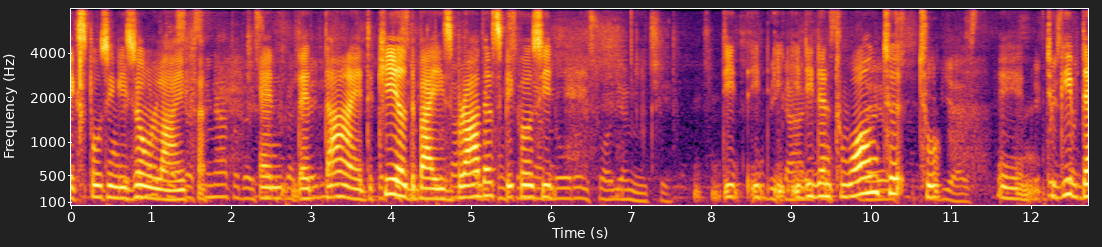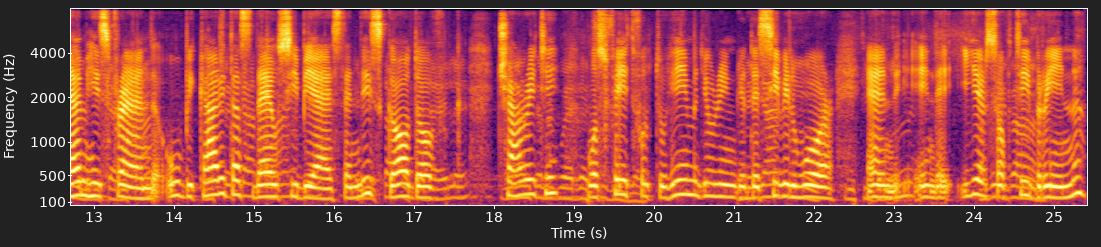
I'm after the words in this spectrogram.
exposing his own life and that died killed by his brothers because he did, he, he didn't want to to give them his friend, ubi caritas Deus ibi est, and this God of charity was faithful to him during the civil war, and in the years of Tibhirine,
